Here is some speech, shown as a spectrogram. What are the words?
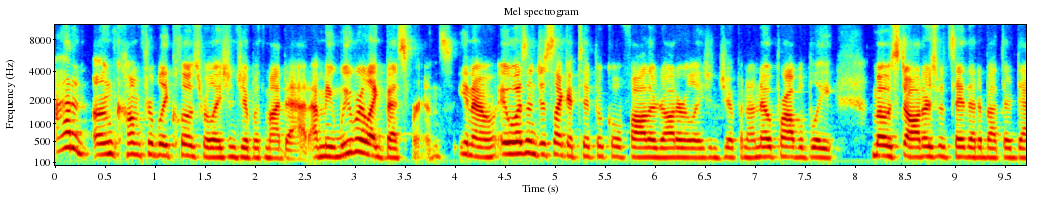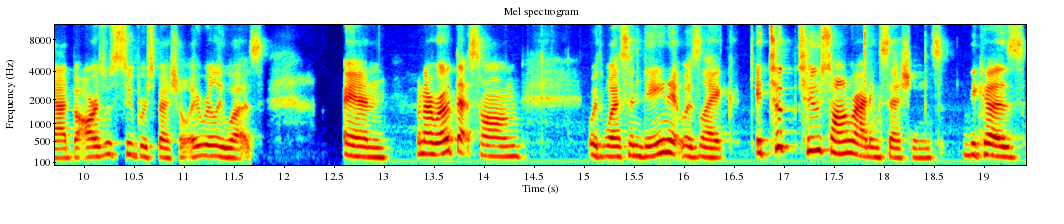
I had an uncomfortably close relationship with my dad. I mean, we were like best friends. You know, it wasn't just like a typical father-daughter relationship and I know probably most daughters would say that about their dad, but ours was super special. It really was. And when I wrote that song with Wes and Dean, it was like it took two songwriting sessions because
